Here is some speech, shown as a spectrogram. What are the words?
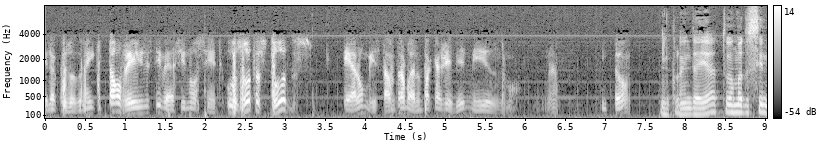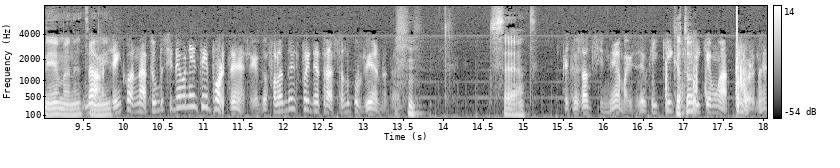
ele acusou também que talvez estivesse inocente. Os outros todos eram estavam trabalhando para a KGB mesmo. Né? Então, Incluindo aí a turma do cinema, né? não, Também. sem, co- na turma do cinema nem tem importância. Eu estou falando da penetração do governo. Tá? Certo. O pessoal do cinema, quer dizer, o que, que, tô- que, que é um ator, né?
